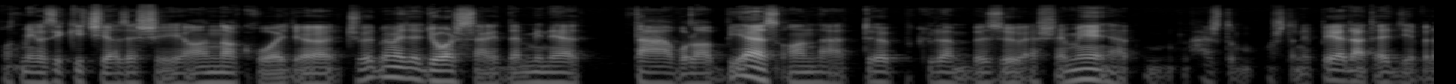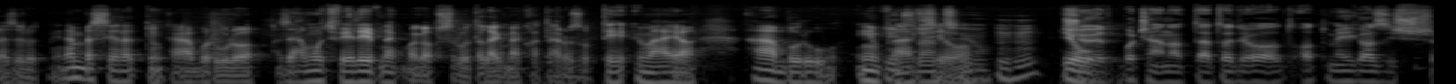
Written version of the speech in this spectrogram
Ott még azért kicsi az esélye annak, hogy csődbe megy egy ország, de minél távolabb ez, annál több különböző esemény. Hát lásd a mostani példát, egy évvel ezelőtt még nem beszélhettünk háborúról. Az elmúlt fél évnek meg abszolút a legmeghatározóbb témája háború, infláció. infláció. Uh-huh. Jó. Sőt, bocsánat, tehát hogy ott, ott még az is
